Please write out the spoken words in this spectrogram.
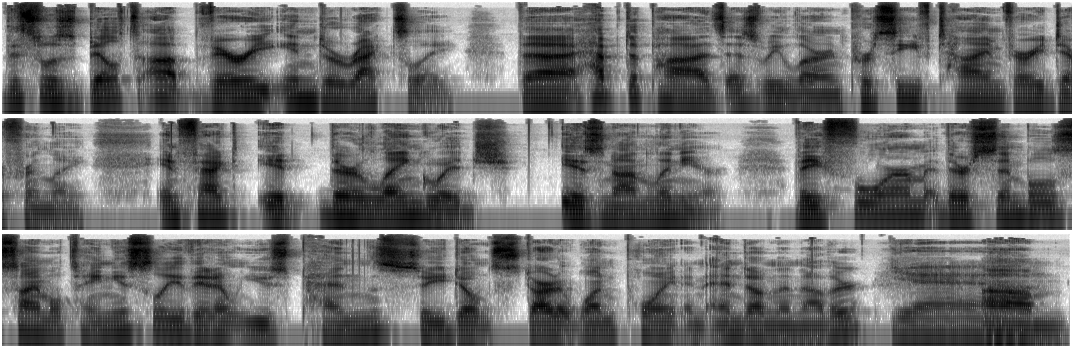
This was built up very indirectly. The heptapods, as we learn, perceive time very differently. In fact, it their language is nonlinear. They form their symbols simultaneously. They don't use pens, so you don't start at one point and end on another. Yeah. Um,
